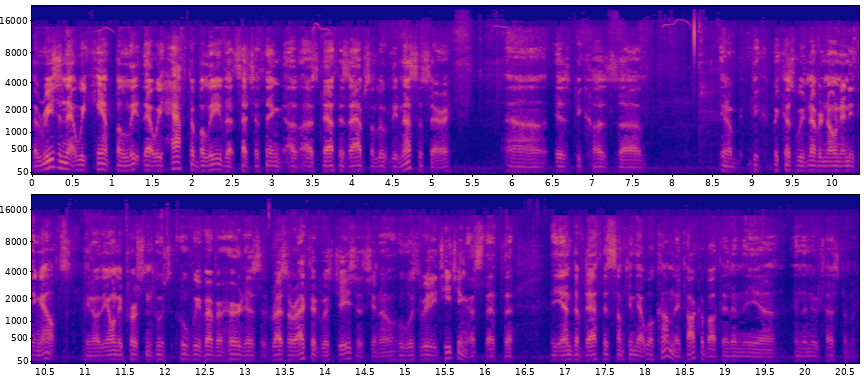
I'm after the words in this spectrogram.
the reason that we can't believe that we have to believe that such a thing as death is absolutely necessary uh, is because uh, you know be- because we've never known anything else. You know, the only person who's who we've ever heard is resurrected was Jesus. You know, who was really teaching us that the the end of death is something that will come. They talk about that in the uh, in the New Testament.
